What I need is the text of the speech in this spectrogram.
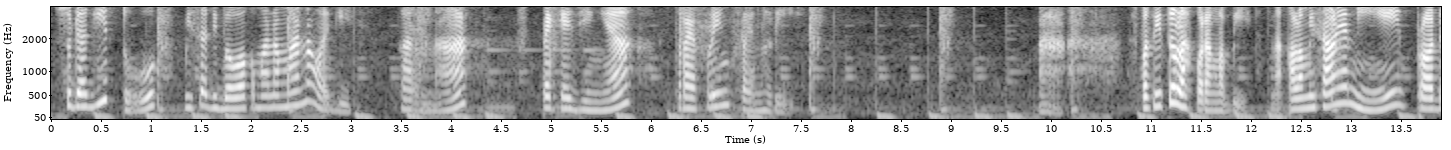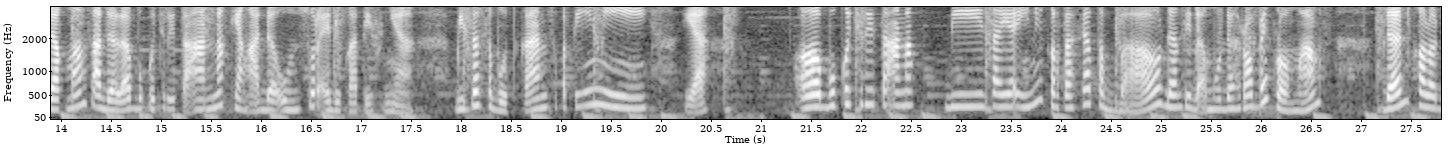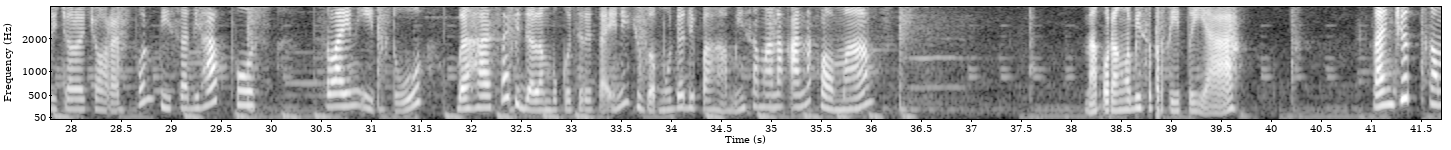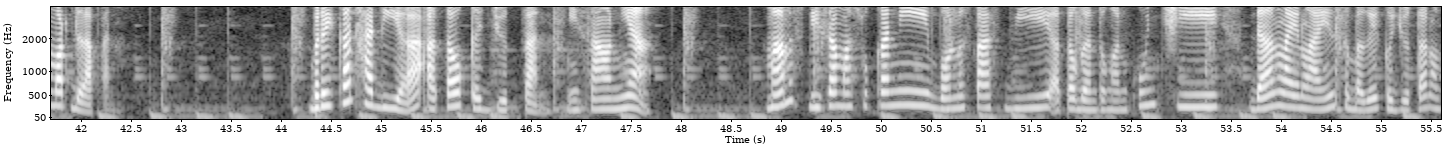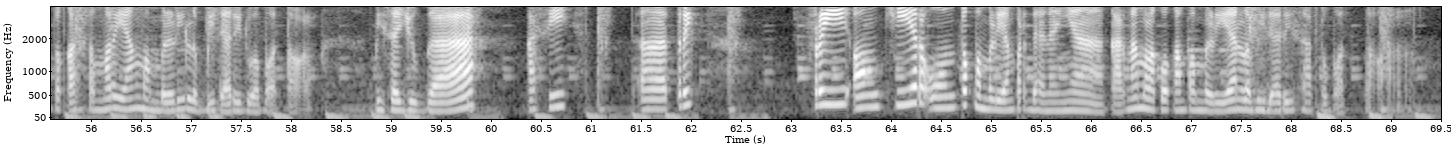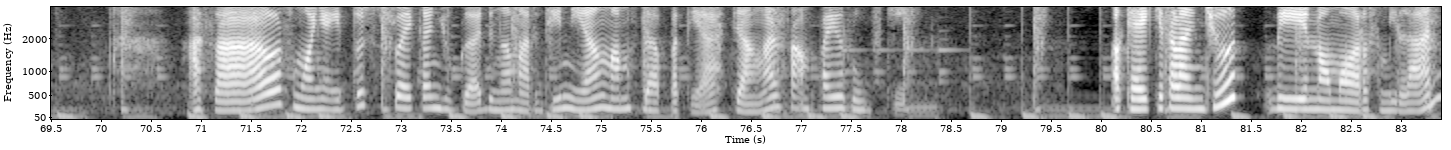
Sudah gitu bisa dibawa ke mana-mana lagi karena packagingnya traveling friendly. Nah, seperti itulah kurang lebih. Nah, kalau misalnya nih, produk MAMS adalah buku cerita anak yang ada unsur edukatifnya bisa sebutkan seperti ini ya. E, buku cerita anak di saya ini kertasnya tebal dan tidak mudah robek loh mams. Dan kalau dicoret-coret pun bisa dihapus. Selain itu bahasa di dalam buku cerita ini juga mudah dipahami sama anak-anak loh mams. Nah kurang lebih seperti itu ya. Lanjut nomor 8 Berikan hadiah atau kejutan. Misalnya, Mams bisa masukkan nih bonus tasbih atau gantungan kunci dan lain-lain sebagai kejutan untuk customer yang membeli lebih dari dua botol. Bisa juga kasih uh, trik free ongkir untuk pembelian perdananya karena melakukan pembelian lebih dari satu botol. Asal semuanya itu sesuaikan juga dengan margin yang mams dapat ya, jangan sampai rugi. Oke, kita lanjut di nomor 9.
